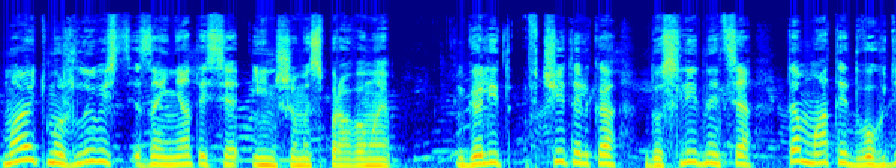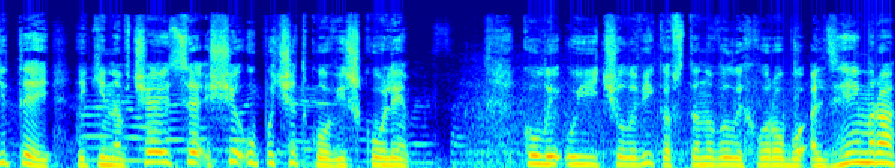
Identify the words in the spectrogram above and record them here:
мають можливість зайнятися іншими справами. Галіт вчителька, дослідниця та мати двох дітей, які навчаються ще у початковій школі. Коли у її чоловіка встановили хворобу Альцгеймера,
